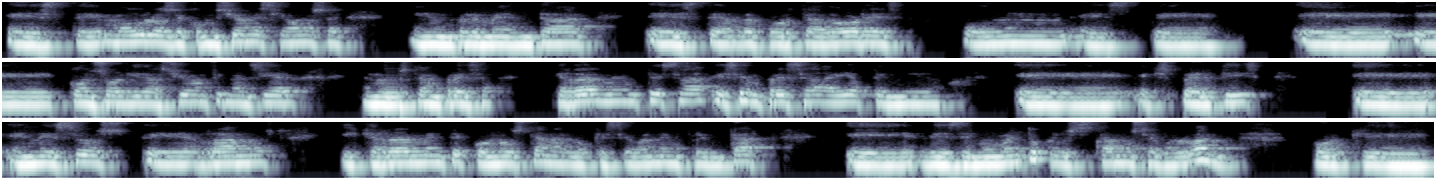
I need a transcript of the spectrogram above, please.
este, módulos de comisiones, si vamos a implementar este, reportadores o un este, eh, eh, consolidación financiera en nuestra empresa, que realmente esa, esa empresa haya tenido eh, expertise eh, en esos eh, ramos y que realmente conozcan a lo que se van a enfrentar desde el momento que los estamos evaluando, porque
